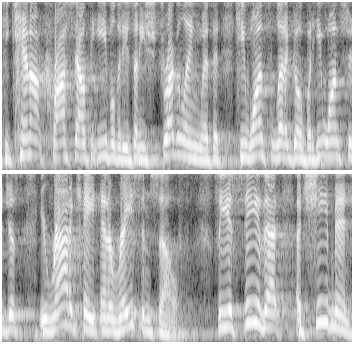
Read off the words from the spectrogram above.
He cannot cross out the evil that he's done. He's struggling with it. He wants to let it go, but he wants to just eradicate and erase himself. So you see that achievement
